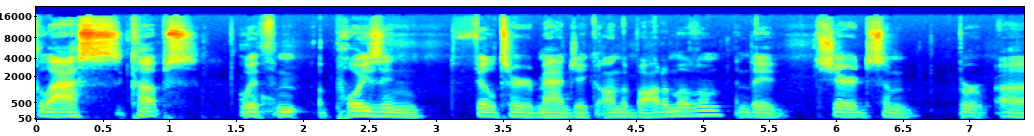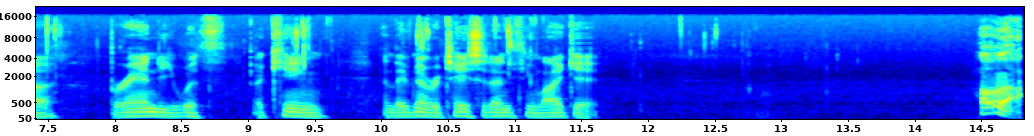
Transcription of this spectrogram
glass cups with oh. m- a poison filter magic on the bottom of them, and they shared some br- uh, brandy with a king, and they've never tasted anything like it. Hold yeah.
